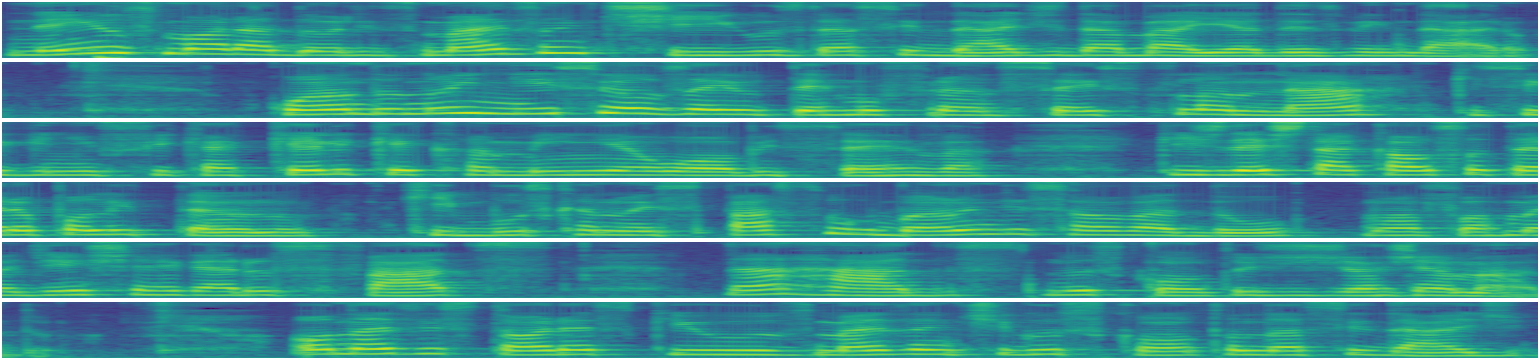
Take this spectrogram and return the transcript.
nem os moradores mais antigos da cidade da Bahia desvendaram. Quando no início eu usei o termo francês flanar, que significa aquele que caminha ou observa, quis destacar o soteropolitano, que busca no espaço urbano de Salvador uma forma de enxergar os fatos narrados nos contos de Jorge Amado, ou nas histórias que os mais antigos contam da cidade.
